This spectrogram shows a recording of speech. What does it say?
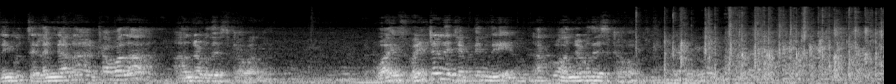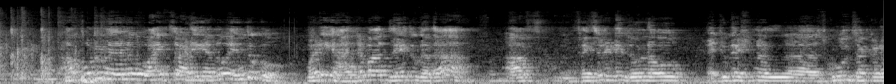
నీకు తెలంగాణ కావాలా? ఆంధ్రప్రదేశ్ కావాలా? వైఫ్ వెంటనే చెప్పింది నాకు ఆంధ్రప్రదేశ్ కావాలి. అప్పుడు నేను వైఫ్ అడిగాను ఎందుకు? మరి హైదరాబాద్ లేదు కదా. ఆ ఫెసిలిటీస్ ఉండవు ఎడ్యుకేషనల్ స్కూల్స్ అక్కడ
